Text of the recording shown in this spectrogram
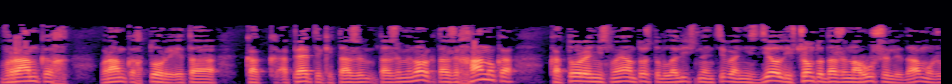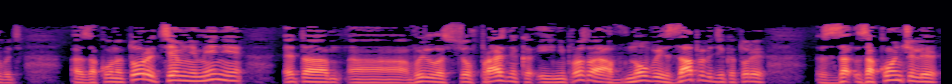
в рамках, в рамках Торы. Это как, опять-таки, та же, та же Минорка, та же Ханука, которая, несмотря на то, что была личная инициатива, они сделали и в чем-то даже нарушили, да, может быть, э, законы Торы, тем не менее, это э, вылилось все в праздник, и не просто, а в новые заповеди, которые за, закончили,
